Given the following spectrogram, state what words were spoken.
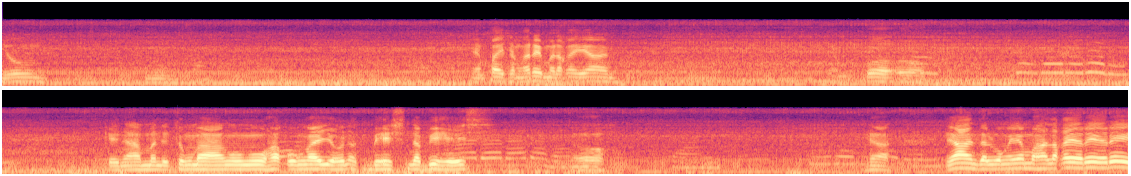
Yung. Hmm. Yan pa, isang aray. Malaki yan. Yan po, oh. Kaya itong mangunguha ko ngayon at bihis na bihis. Oh. Yan. Yan, dalawang yan mahalaki. Re, re.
